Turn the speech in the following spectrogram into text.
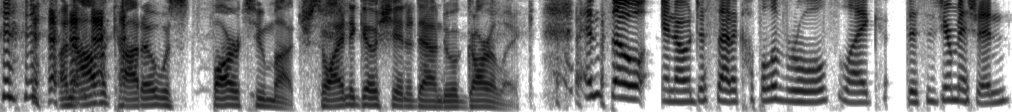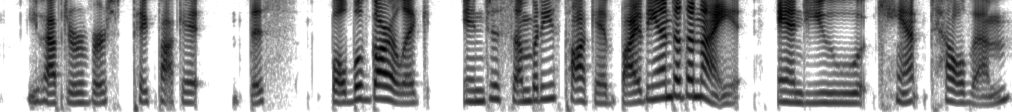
An avocado was far too much, so I negotiated down to a garlic. and so, you know, just set a couple of rules like this is your mission. You have to reverse pickpocket this bulb of garlic into somebody's pocket by the end of the night, and you can't tell them.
